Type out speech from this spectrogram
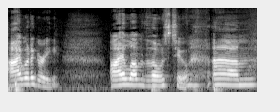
I would agree. I love those two. Um,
